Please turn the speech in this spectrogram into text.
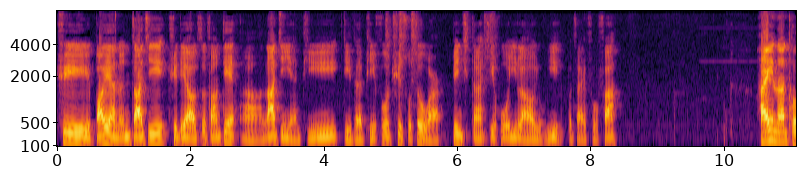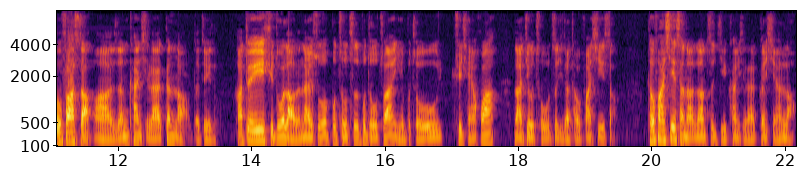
去保眼轮匝肌，去掉脂肪垫啊，拉紧眼皮底的皮肤，去除皱纹，并且呢，几乎一劳永逸，不再复发。还有呢，头发少啊，人看起来更老的这种。啊，对于许多老人来说，不愁吃不愁穿，也不愁缺钱花，那就愁自己的头发稀少。头发稀少呢，让自己看起来更显老。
